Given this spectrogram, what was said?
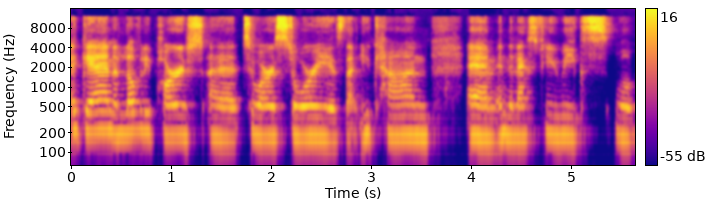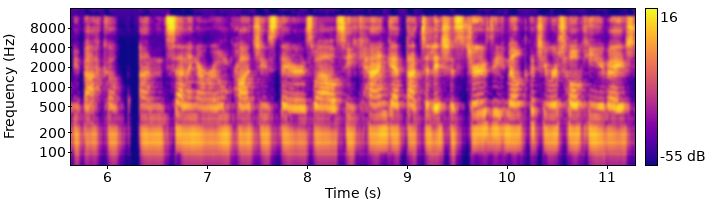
again a lovely part uh, to our story is that you can um, in the next few weeks we'll be back up and selling our own produce there as well so you can get that delicious jersey milk that you were talking about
